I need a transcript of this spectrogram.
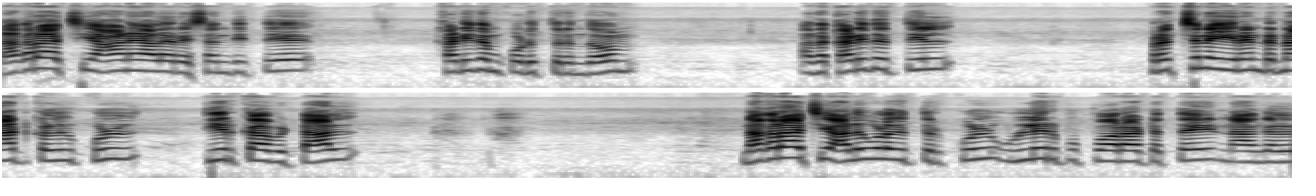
நகராட்சி ஆணையாளரை சந்தித்து கடிதம் கொடுத்திருந்தோம். அந்த கடிதத்தில் பிரச்சனை இரண்டு நாட்களுக்குள் தீர்க்காவிட்டால் நகராட்சி அலுவலகத்திற்குள் உள்ளிருப்பு போராட்டத்தை நாங்கள்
